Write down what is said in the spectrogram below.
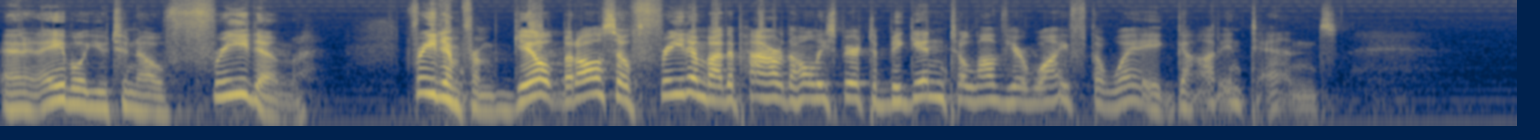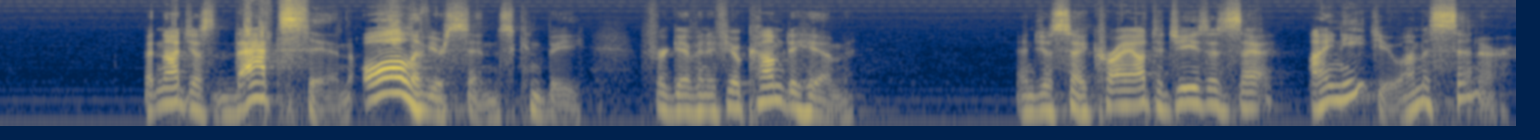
and enable you to know freedom freedom from guilt, but also freedom by the power of the Holy Spirit to begin to love your wife the way God intends. But not just that sin, all of your sins can be forgiven if you'll come to Him and just say, cry out to Jesus and say, I need you. I'm a sinner.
